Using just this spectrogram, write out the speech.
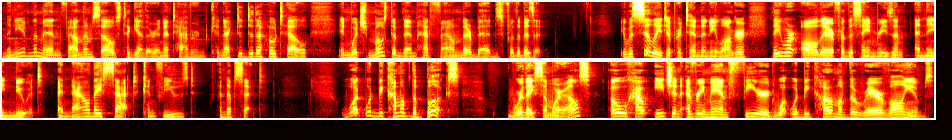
many of the men found themselves together in a tavern connected to the hotel in which most of them had found their beds for the visit. It was silly to pretend any longer. They were all there for the same reason, and they knew it. And now they sat, confused and upset. What would become of the books? Were they somewhere else? Oh, how each and every man feared what would become of the rare volumes.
